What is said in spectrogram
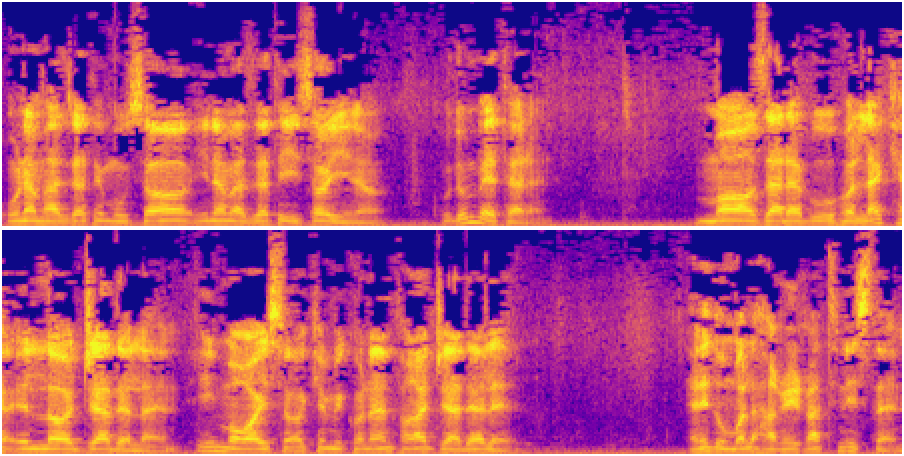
اونم حضرت موسی اینم حضرت عیسی اینا. کدوم بهترن؟ ما ضربوه لک الا جدلن. این مقایسه ها که می‌کنن فقط جدله. یعنی دنبال حقیقت نیستن.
